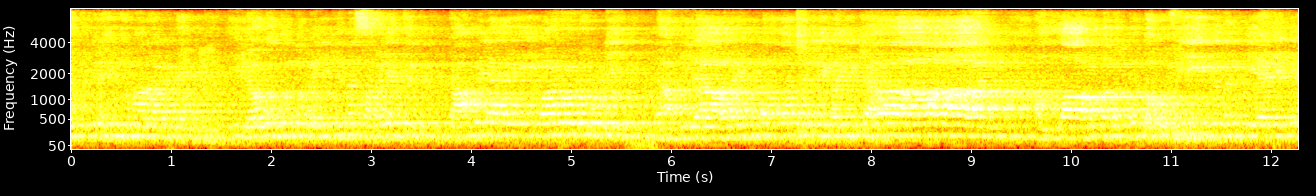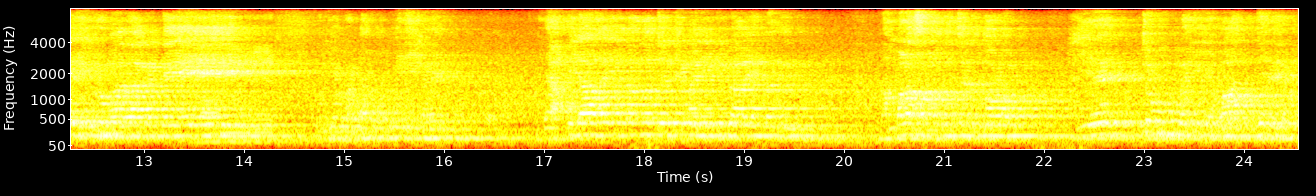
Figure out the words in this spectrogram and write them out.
അനുഗ്രഹിക്കുമാറാകട്ടെ. ലോകത്തു നിന്ന് മരിക്കുന്ന സമയത്ത് ഇല്ലല്ലാഹ് ചൊല്ലി മരിക്കാൻ അള്ളാഹു നമുക്ക് തൗഫീഖ് നൽകി അനുഗ്രഹിക്കുമാറാകട്ടെ. പ്രിയപ്പെട്ട ചൊല്ലി മരിക്കുക എന്നത് നമ്മളെ സംബന്ധിച്ചിടത്തോളം ഏറ്റവും വലിയ ബാധ്യതയാണ്.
